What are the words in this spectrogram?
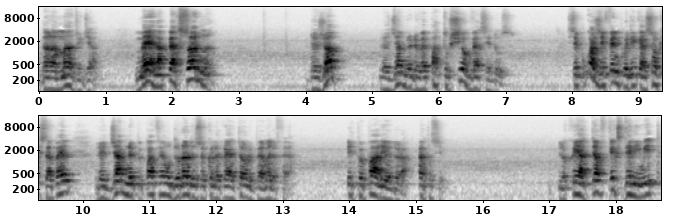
dans la main du diable. Mais la personne de Job, le diable ne devait pas toucher au verset 12. C'est pourquoi j'ai fait une prédication qui s'appelle Le diable ne peut pas faire au-delà de ce que le Créateur lui permet de faire. Il ne peut pas aller au-delà. Impossible. Le Créateur fixe des limites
